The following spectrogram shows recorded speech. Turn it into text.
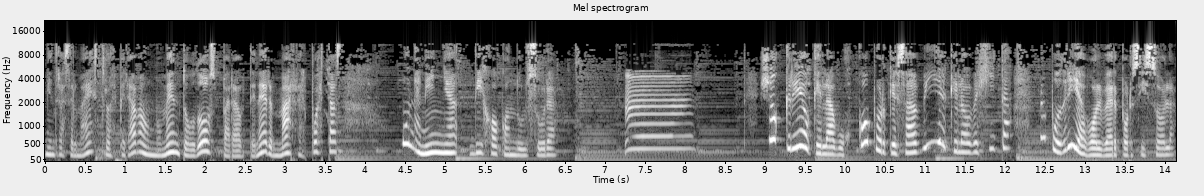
Mientras el maestro esperaba un momento o dos para obtener más respuestas, una niña dijo con dulzura, mmm, yo creo que la buscó porque sabía que la ovejita no podría volver por sí sola.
